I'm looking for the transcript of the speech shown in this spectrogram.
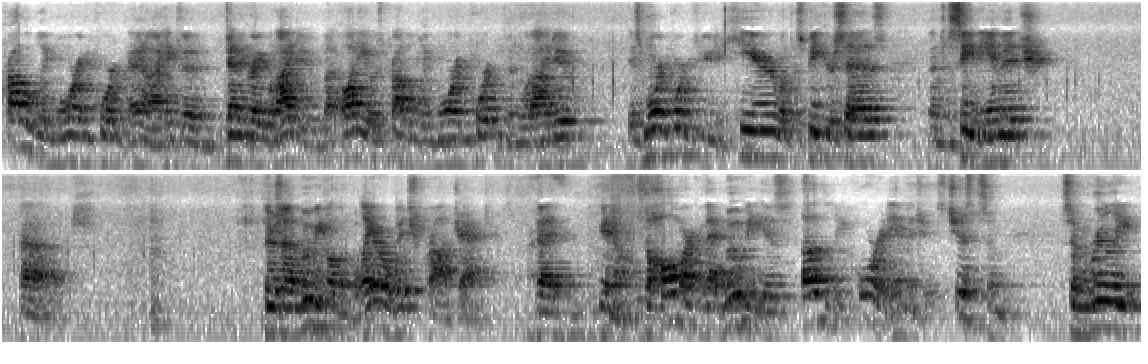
probably more important, and I hate to denigrate what I do, but audio is probably more important than what I do. It's more important for you to hear what the speaker says than to see the image. Uh, There's a movie called The Blair Witch Project that, you know, the hallmark of that movie is ugly, horrid images, just some, some really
